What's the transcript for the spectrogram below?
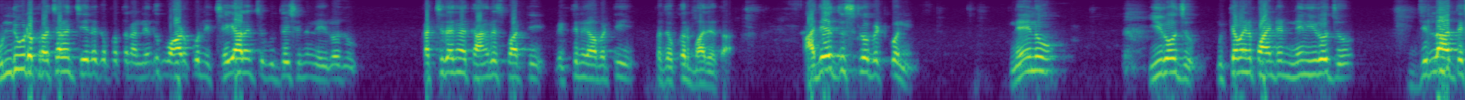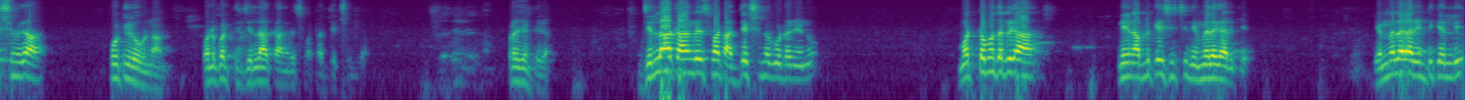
ఉండి కూడా ప్రచారం చేయలేకపోతే నన్ను ఎందుకు వాడుకొని చేయాలని చెప్పే ఉద్దేశం నేను ఈరోజు ఖచ్చితంగా కాంగ్రెస్ పార్టీ వ్యక్తిని కాబట్టి ప్రతి ఒక్కరి బాధ్యత. అదే దృష్టిలో పెట్టుకొని నేను ఈరోజు ముఖ్యమైన పాయింట్ అంటే నేను ఈరోజు జిల్లా అధ్యక్షునిగా పోటీలో ఉన్నాను. వనపర్తి జిల్లా కాంగ్రెస్ పార్టీ అధ్యక్షుడిగా. ప్రజెంట్గా. జిల్లా కాంగ్రెస్ పార్టీ అధ్యక్షుని కూడా నేను మొట్టమొదటిగా నేను అప్లికేషన్ ఇచ్చింది ఎమ్మెల్యే గారికి. ఎమ్మెల్యే గారి ఇంటికి వెళ్ళి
